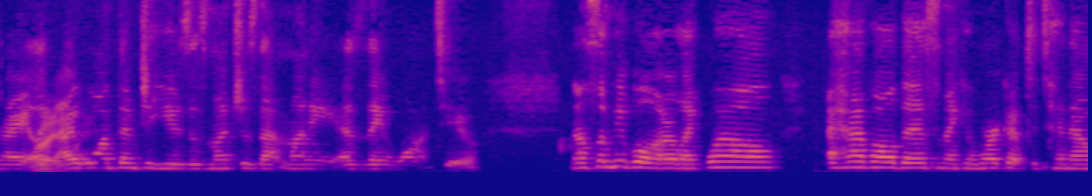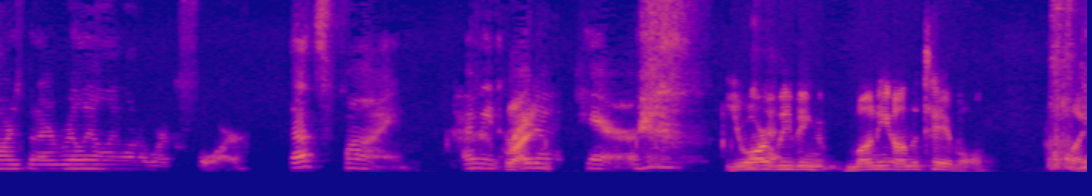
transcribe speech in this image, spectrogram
right? Like Right. I want them to use as much as that money as they want to. Now, some people are like, well, I have all this and I can work up to 10 hours, but I really only want to work four. That's fine. I mean, I don't care. You are leaving money on the table. Like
